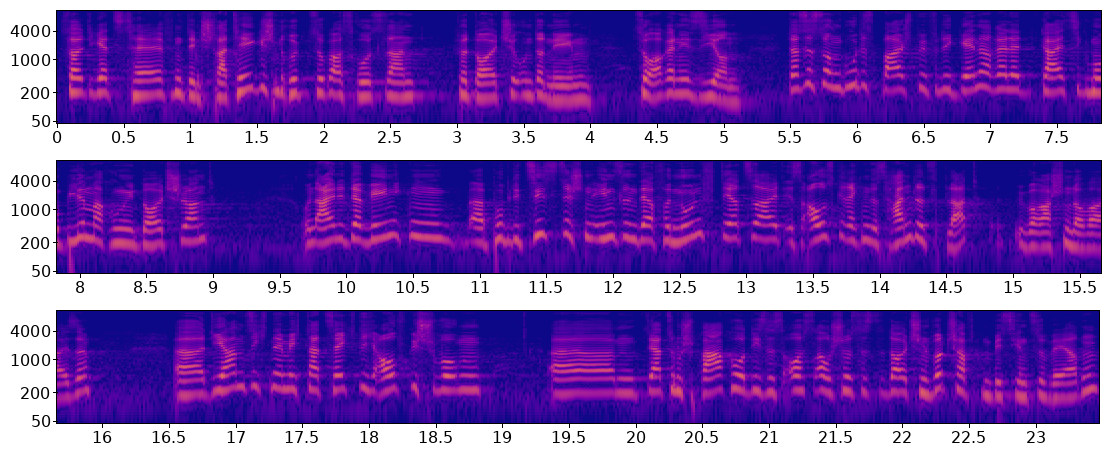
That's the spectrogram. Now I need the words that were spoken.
sollte jetzt helfen, den strategischen Rückzug aus Russland für deutsche Unternehmen zu organisieren. Das ist so ein gutes Beispiel für die generelle geistige Mobilmachung in Deutschland. Und eine der wenigen äh, publizistischen Inseln der Vernunft derzeit ist ausgerechnet das Handelsblatt, überraschenderweise, Äh, die haben sich nämlich tatsächlich aufgeschwungen, ähm, ja, zum Sprachrohr dieses Ostausschusses der deutschen Wirtschaft ein bisschen zu werden.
